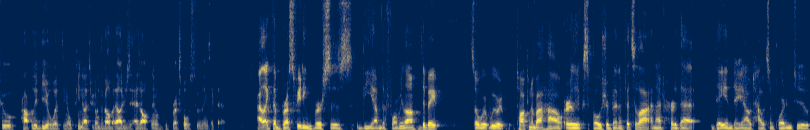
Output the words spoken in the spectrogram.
to properly deal with you know peanuts. We don't develop allergies as often if we're exposed to things like that. I like the breastfeeding versus the um, the formula debate. So we we were talking about how early exposure benefits a lot, and I've heard that day in day out how it's important to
